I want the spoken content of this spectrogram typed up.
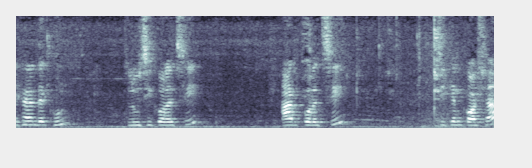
এখানে দেখুন, লুচি করেছি। আর করেছি চিকেন কষা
